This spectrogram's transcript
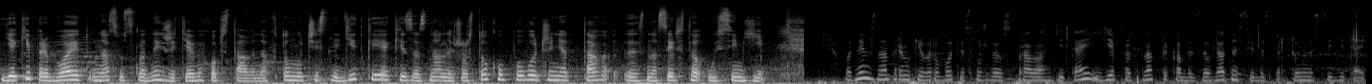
які перебувають у нас у складних життєвих обставинах, в тому числі дітки, які зазнали жорстокого поводження та е, насильства у сім'ї. Одним з напрямків роботи служби у справах дітей є профілактика бездоглядності і безпритульності дітей.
